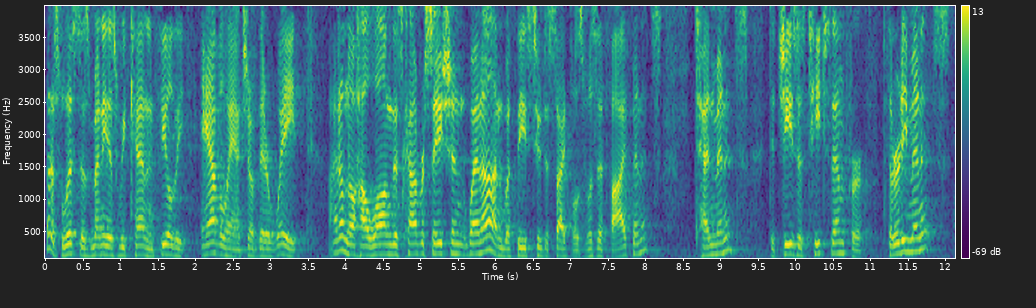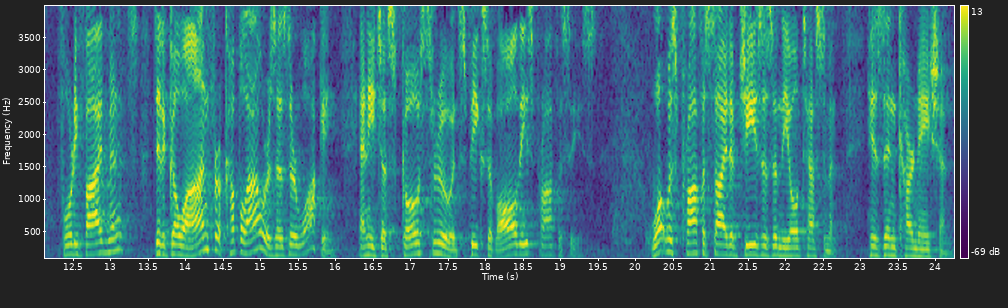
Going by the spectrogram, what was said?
Let us list as many as we can and feel the avalanche of their weight. I don't know how long this conversation went on with these two disciples. Was it five minutes? Ten minutes? Did Jesus teach them for 30 minutes? 45 minutes? Did it go on for a couple hours as they're walking? And he just goes through and speaks of all these prophecies. What was prophesied of Jesus in the Old Testament? His incarnation,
